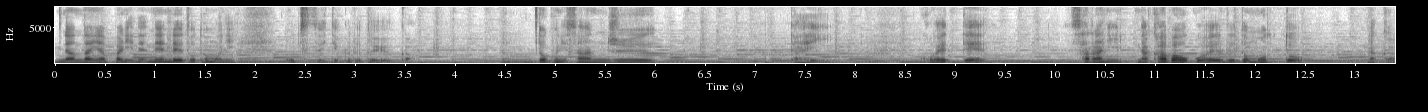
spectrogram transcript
だんだんやっぱりね年齢とともに落ち着いてくるというか、うん、特に30代超えてさらに半ばを超えるともっとなんか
